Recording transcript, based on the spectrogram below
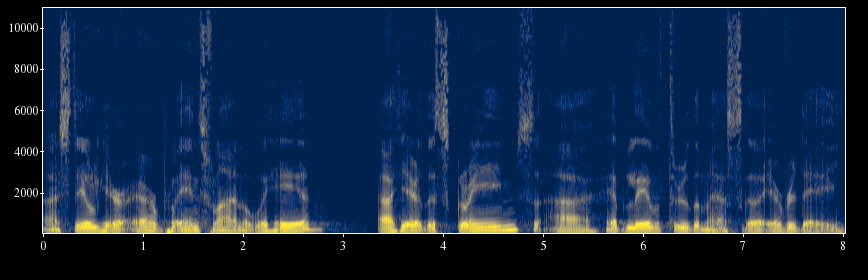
I still hear airplanes flying overhead. I hear the screams. I have lived through the massacre every day.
